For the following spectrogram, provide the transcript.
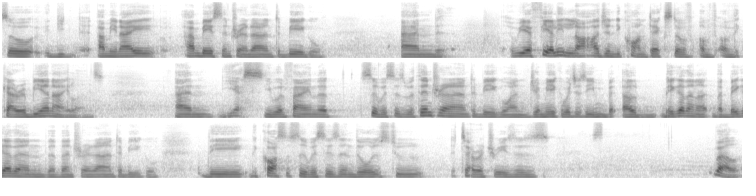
So, I mean, I, I'm based in Trinidad and Tobago, and we are fairly large in the context of, of, of, the Caribbean islands. And yes, you will find that services within Trinidad and Tobago and Jamaica, which is even uh, bigger than, but bigger than, than Trinidad and Tobago, the, the cost of services in those two territories is, well,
